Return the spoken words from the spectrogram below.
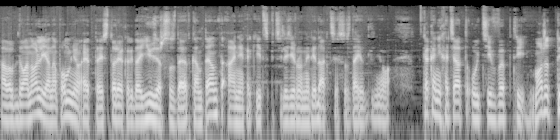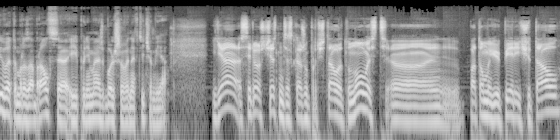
а Web 2.0, я напомню, это история, когда юзер создает контент, а не какие-то специализированные редакции создают для него как они хотят уйти в Web3. Может, ты в этом разобрался и понимаешь больше в NFT, чем я? Я, Сереж, честно тебе скажу, прочитал эту новость, э, потом ее перечитал,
